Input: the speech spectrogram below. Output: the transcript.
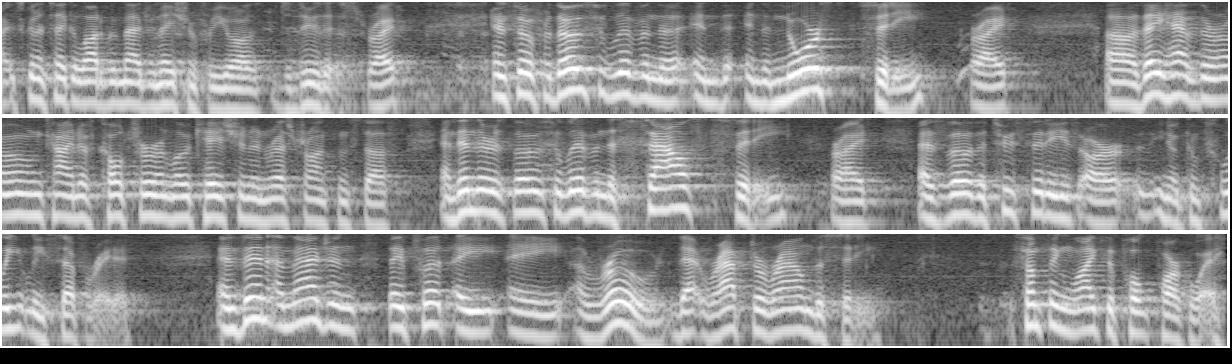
Uh, it's going to take a lot of imagination for you all to do this, right? And so, for those who live in the, in the, in the north city, right, uh, they have their own kind of culture and location and restaurants and stuff. And then there's those who live in the south city, right, as though the two cities are, you know, completely separated. And then imagine they put a, a, a road that wrapped around the city, something like the Polk Parkway,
